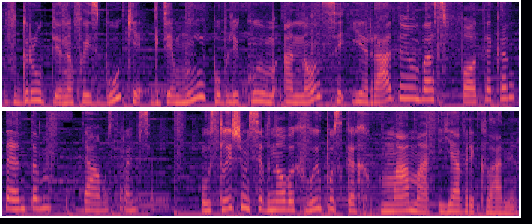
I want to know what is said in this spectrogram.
в группе на Фейсбуке, где мы публикуем анонсы и радуем вас фотоконтентом. Да, мы стараемся. Услышимся в новых выпусках «Мама, я в рекламе».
